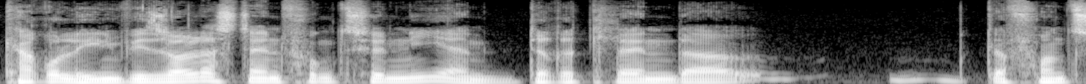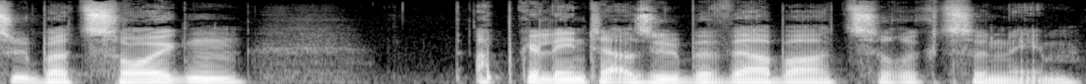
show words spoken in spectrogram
Caroline, wie soll das denn funktionieren, Drittländer davon zu überzeugen, abgelehnte Asylbewerber zurückzunehmen?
